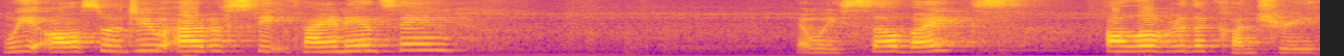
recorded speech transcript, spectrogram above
We also do out of state financing and we sell bikes all over the country.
